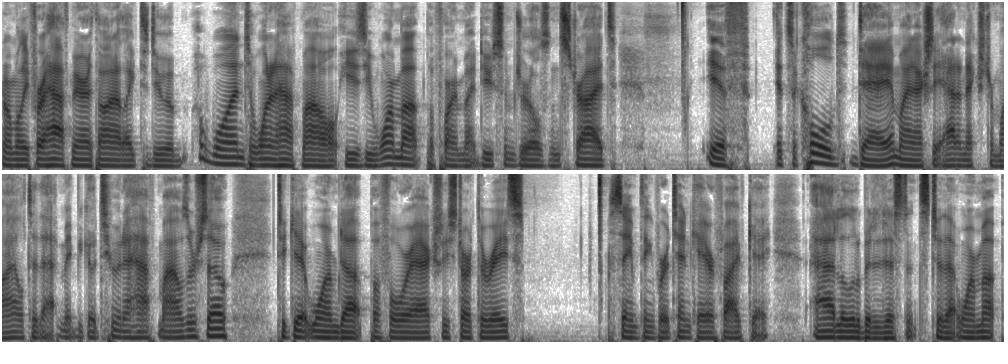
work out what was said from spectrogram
Normally, for a half marathon, I like to do a, a one to one and a half mile easy warm up before I might do some drills and strides. If it's a cold day, I might actually add an extra mile to that, maybe go two and a half miles or so to get warmed up before I actually start the race. Same thing for a 10K or 5K. Add a little bit of distance to that warm up.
